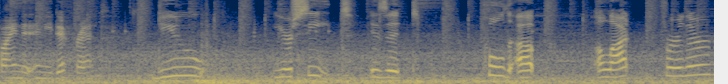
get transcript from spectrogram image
find it any different. Do you your seat is it pulled up a lot further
